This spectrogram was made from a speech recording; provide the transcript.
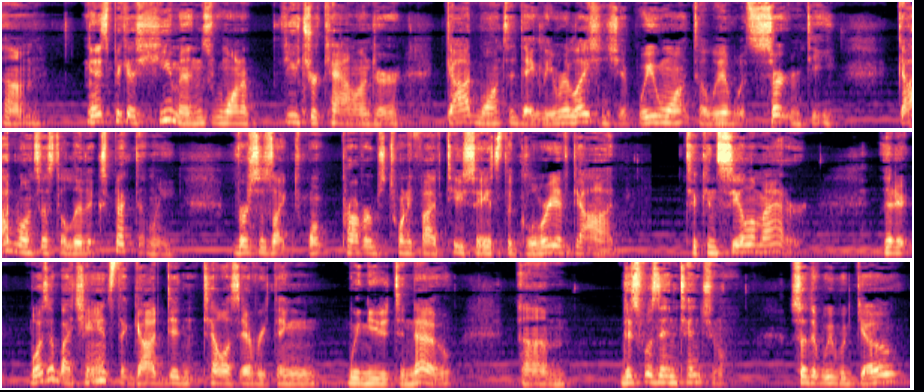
Um, and it's because humans want a future calendar. God wants a daily relationship. We want to live with certainty. God wants us to live expectantly. Verses like tw- Proverbs 25 2 say it's the glory of God to conceal a matter. That it wasn't by chance that God didn't tell us everything we needed to know. Um, this was intentional so that we would go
